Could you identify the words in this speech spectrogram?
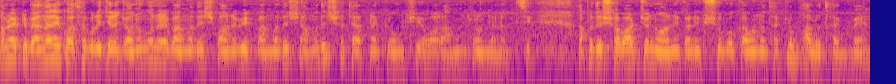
আমরা একটা ব্যানারে কথা বলি, যেটা জনগণের বাংলাদেশ, মানবিক বাংলাদেশ, আমাদের সাথে আপনাকে অংশী হওয়ার আমন্ত্রণ জানাচ্ছি। আপনাদের সবার জন্য অনেক অনেক শুভকামনা থাকলেও ভালো থাকবেন।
